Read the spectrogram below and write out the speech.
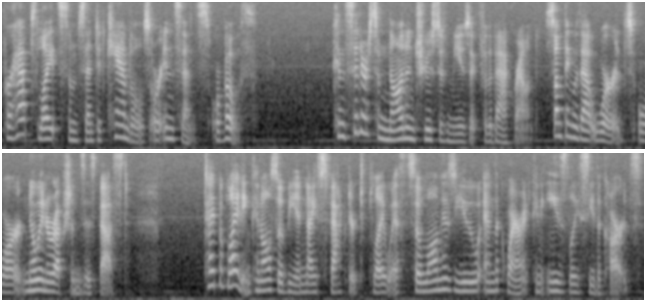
Perhaps light some scented candles or incense, or both. Consider some non intrusive music for the background, something without words, or no interruptions is best. Type of lighting can also be a nice factor to play with, so long as you and the querent can easily see the cards.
